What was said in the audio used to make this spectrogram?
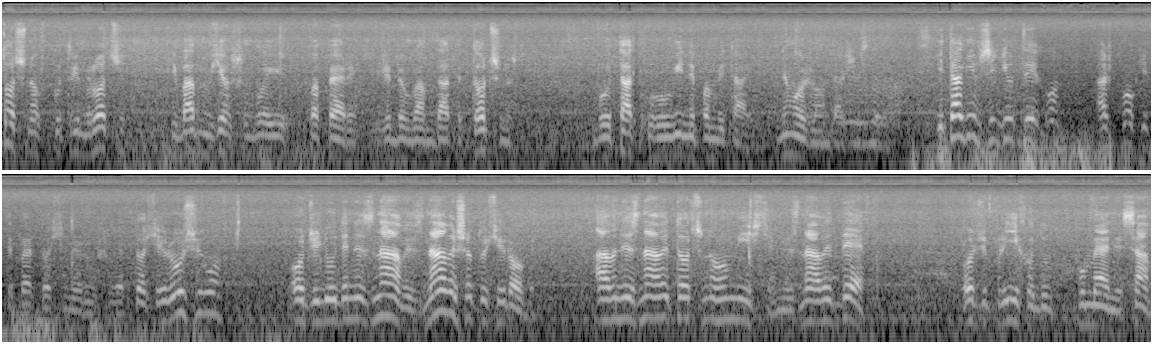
точно в котрім році хіба б взяв з собою папери, щоб вам дати точність, бо так у голові не пам'ятаю. Не можу вам далі сказати. І так їм сидів тихо, аж поки тепер то ще не рушило. Як то ще рушило, отже люди не знали, знали, що то ще робить, але не знали точного місця, не знали де. Отже, приїхав до, по мене сам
